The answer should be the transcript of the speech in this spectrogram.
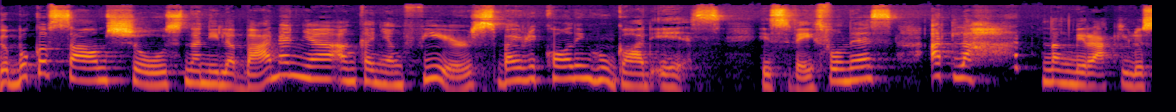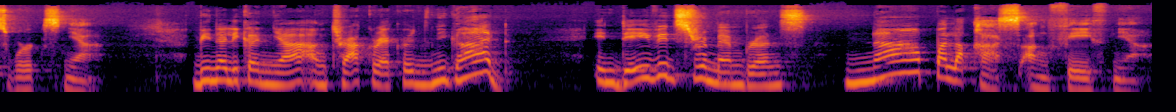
The book of Psalms shows na nilabanan niya ang kanyang fears by recalling who God is, His faithfulness, at lahat ng miraculous works niya. Binalikan niya ang track record ni God. In David's remembrance, napalakas ang faith niya.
